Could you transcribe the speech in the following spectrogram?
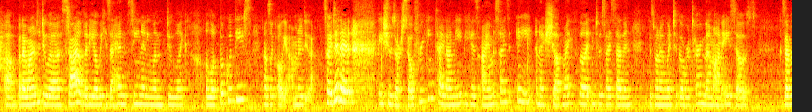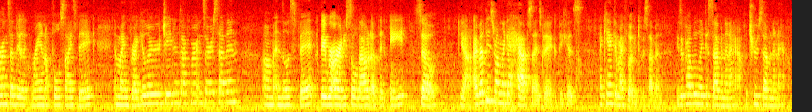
Um, but I wanted to do a style video because I hadn't seen anyone do like a lookbook with these. And I was like, oh yeah, I'm gonna do that. So I did it. These shoes are so freaking tight on me because I am a size 8 and I shoved my foot into a size 7 because when I went to go return them on ASOS, because everyone said they like ran a full size big and my regular Jadon Doc Martens are a 7 um, and those fit. They were already sold out of the 8 so yeah I bet these run like a half size big because I can't get my foot into a 7. These are probably like a seven and a half, a true seven and a half.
